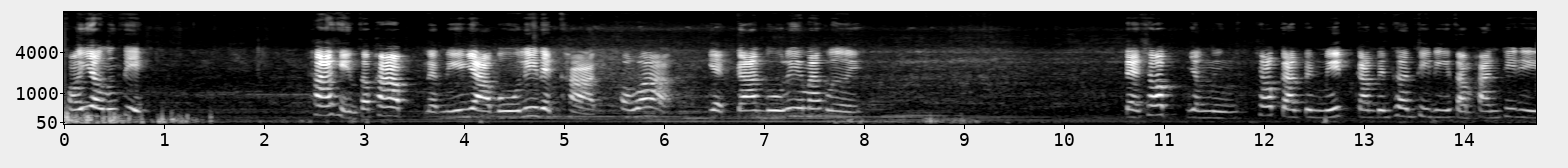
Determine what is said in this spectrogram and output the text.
ขออีกอย่างหนึ่งสิ ถ้าเห็นสภาพแบบนี้อย่าบูลลี่เด็ดขาด เพราะว่าเกลียดการบูลลี่มากเลย แต่ชอบอย่างหนึ่งชอบการเป็นมิตร การเป็นเพื่อนที่ดีสัมพันธ์ที่ดี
